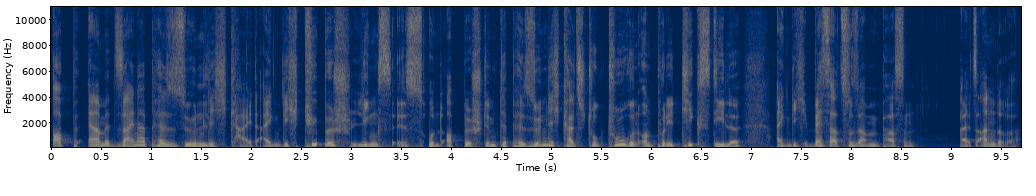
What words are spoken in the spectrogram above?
Ob er mit seiner Persönlichkeit eigentlich typisch links ist und ob bestimmte Persönlichkeitsstrukturen und Politikstile eigentlich besser zusammenpassen als andere,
